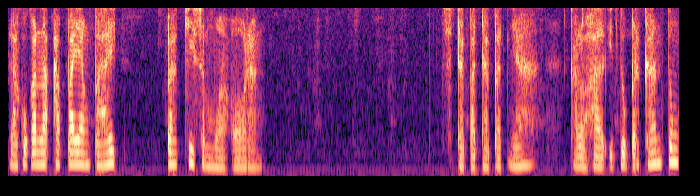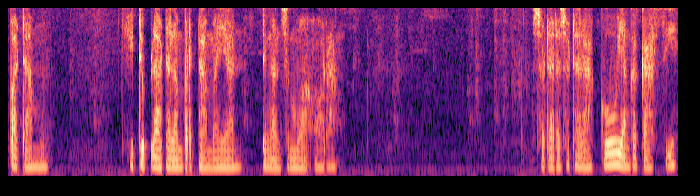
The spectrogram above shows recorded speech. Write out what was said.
Lakukanlah apa yang baik bagi semua orang. Sedapat-dapatnya, kalau hal itu bergantung padamu, hiduplah dalam perdamaian dengan semua orang. Saudara-saudaraku yang kekasih,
